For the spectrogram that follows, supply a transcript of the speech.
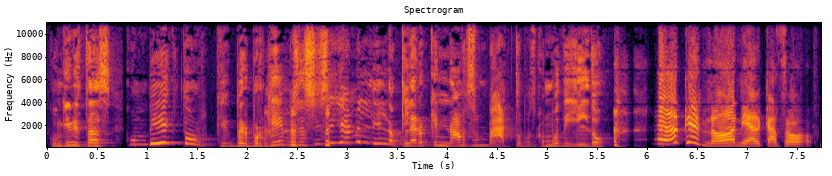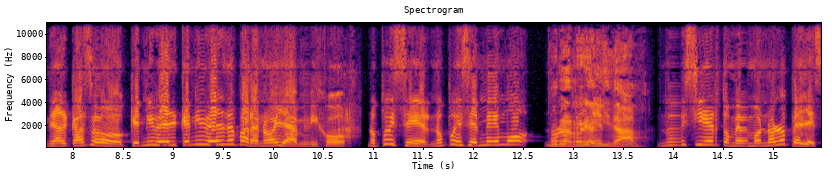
¿con quién estás? Con Víctor. ¿Qué- ¿Pero por qué? Pues así se llama el dildo. Claro que no, es un vato, pues como dildo. No, ni al caso, ni al caso. ¿Qué nivel, qué nivel de paranoia, mijo? No puede ser, no puede ser, Memo. No Pura peles, realidad. Memo. No es cierto, Memo, no lo peles.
